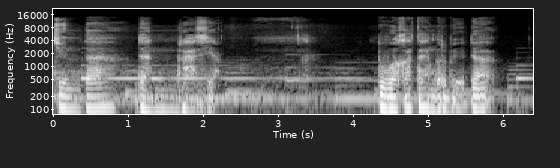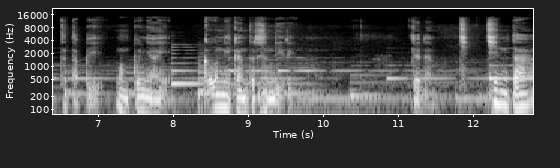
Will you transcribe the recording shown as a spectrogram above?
cinta dan rahasia. Dua kata yang berbeda tetapi mempunyai keunikan tersendiri. Kadang cinta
